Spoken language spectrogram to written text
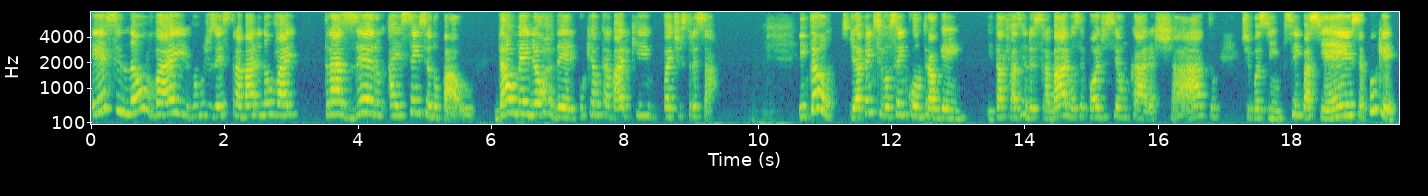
Esse não vai, vamos dizer, esse trabalho não vai trazer a essência do Paulo, dar o melhor dele, porque é um trabalho que vai te estressar. Então, de repente, se você encontra alguém e está fazendo esse trabalho, você pode ser um cara chato, tipo assim, sem paciência. Por quê?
